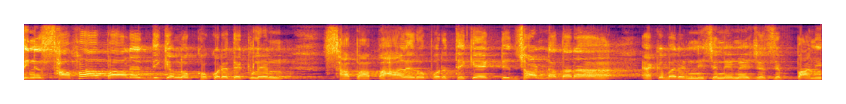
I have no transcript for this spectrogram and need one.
তিনি সাফা পাহাড়ের দিকে লক্ষ্য করে দেখলেন, সাফা পাহাড়ের ওপর থেকে একটি ঝর্ণা দ্বারা একেবারে নিচে নেমে এসেছে, পানি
